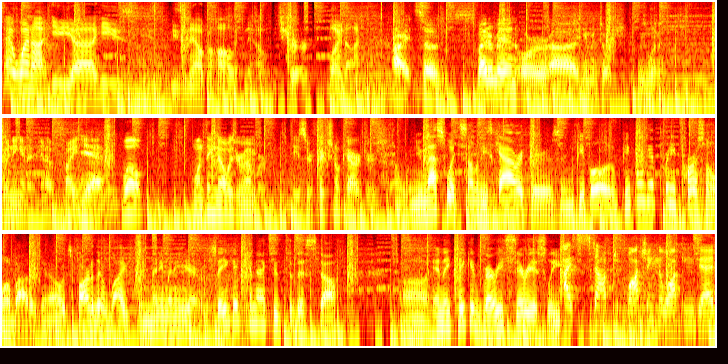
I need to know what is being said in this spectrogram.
Hey, why not? He uh, he's, he's he's an alcoholic now. Sure, why not? All right, so Spider-Man or uh, Human Torch? Who's winning? Winning in a, in a fight? Yeah. Well, one thing to always remember these are fictional characters. When you mess with some of these characters, and people people get pretty personal about it, you know, it's part of their life for many many years. They get connected to this stuff, uh, and they take it very seriously. I stopped watching The Walking Dead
